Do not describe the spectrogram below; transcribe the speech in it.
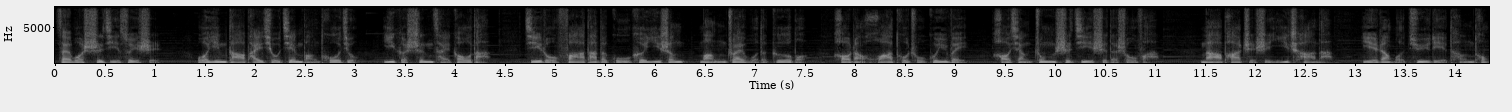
在我十几岁时，我因打排球肩膀脱臼。一个身材高大、肌肉发达的骨科医生猛拽我的胳膊，好让滑脱处归位，好像中世纪式的手法，哪怕只是一刹那，也让我剧烈疼痛。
